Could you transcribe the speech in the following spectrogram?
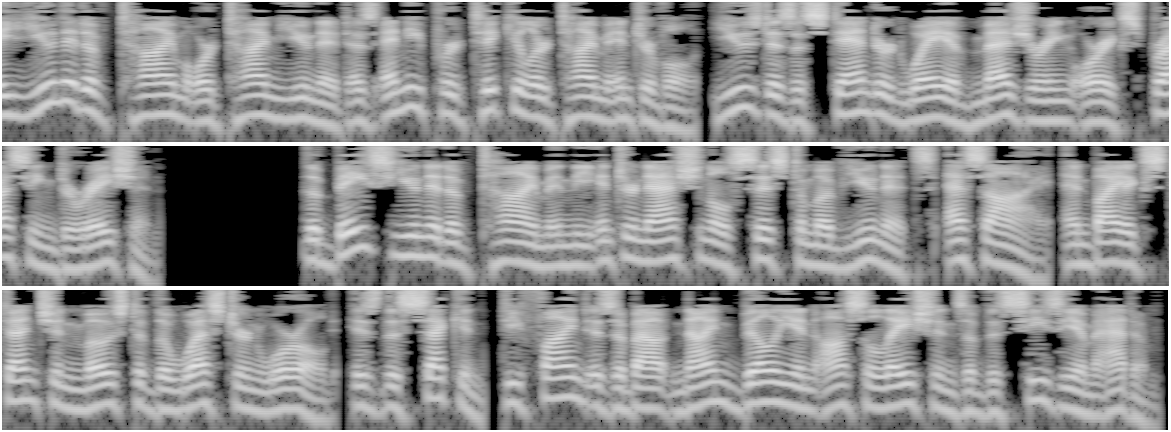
A unit of time or time unit is any particular time interval, used as a standard way of measuring or expressing duration. The base unit of time in the International System of Units SI, and by extension most of the Western world, is the second, defined as about 9 billion oscillations of the cesium atom.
